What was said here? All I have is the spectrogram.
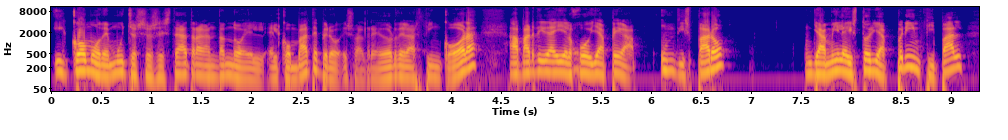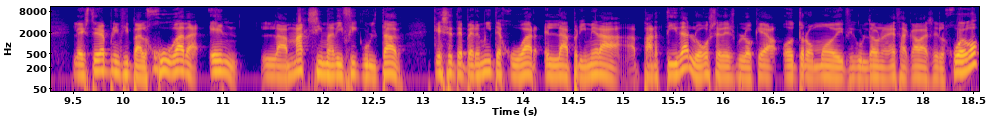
y cómo de mucho se os esté atragantando el, el combate, pero eso, alrededor de las 5 horas. A partir de ahí el juego ya pega un disparo. Y a mí la historia principal, la historia principal jugada en la máxima dificultad que se te permite jugar en la primera partida, luego se desbloquea otro modo de dificultad una vez acabas el juego,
